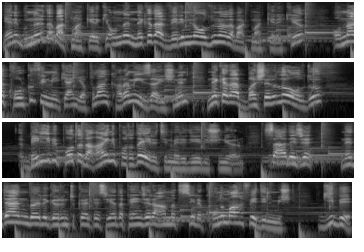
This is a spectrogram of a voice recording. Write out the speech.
Yani bunlara da bakmak gerekiyor. Onların ne kadar verimli olduğuna da bakmak gerekiyor. Onlar korku filmiyken yapılan kara mizah işinin ne kadar başarılı olduğu belli bir potada, aynı potada eritilmeli diye düşünüyorum. Sadece neden böyle görüntü kalitesi ya da pencere anlatısıyla konu mahvedilmiş gibi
